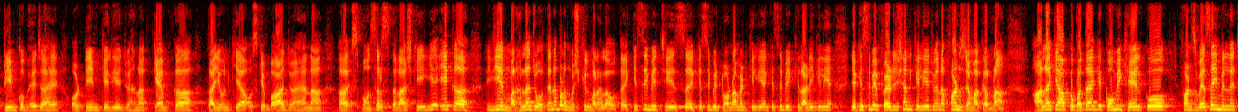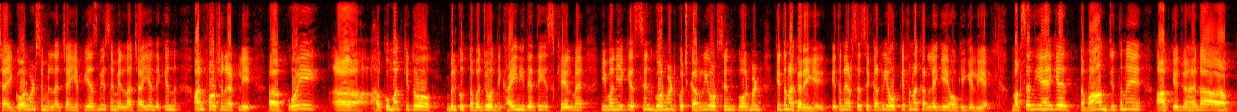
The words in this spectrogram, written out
टीम को भेजा है और टीम के लिए जो है ना कैंप का तयन किया, उसके बाद जो है ना स्पॉन्सर्स तलाश की। ये एक ये मरहला जो होता है ना, बड़ा मुश्किल मरहला होता है। किसी भी चीज़, किसी भी टूर्नामेंट के लिए, किसी भी खिलाड़ी के लिए या किसी भी फेडरेशन के लिए जो है ना फंड्स जमा करना। हालाँकि आपको पता है कि कौमी खेल को फंड्स वैसे ही मिलने चाहिए गवर्नमेंट से मिलना चाहिए पीएसबी से मिलना चाहिए, लेकिन अनफॉर्चुनेटली कोई हुकूमत की तो बिल्कुल तवज्जो दिखाई नहीं देती इस खेल में। इवन ये कि सिंध गवर्नमेंट कुछ कर रही है और सिंध गवर्नमेंट कितना करेगी? इतने अरसे से कर रही है और कितना कर लेगी हॉकी के लिए? मकसद ये है कि तमाम जितने आपके जो है ना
